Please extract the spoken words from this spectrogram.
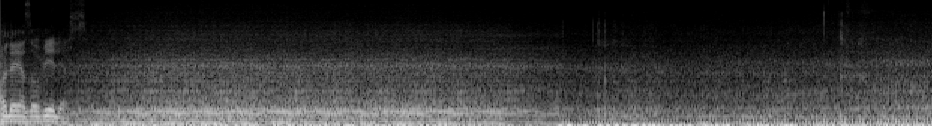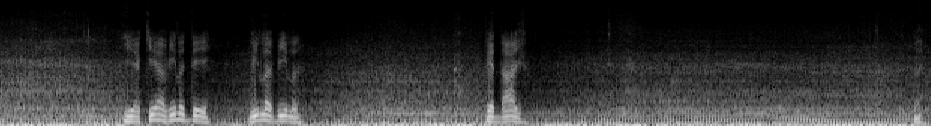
Olha aí as ovelhas. E aqui é a vila de Vila Vila Pedágio é.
